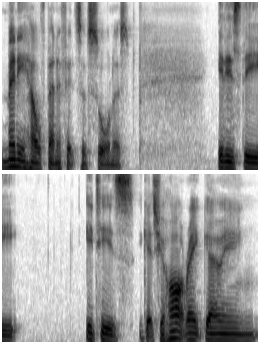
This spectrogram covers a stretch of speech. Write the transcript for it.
Many health benefits of saunas. It is the it is it gets your heart rate going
